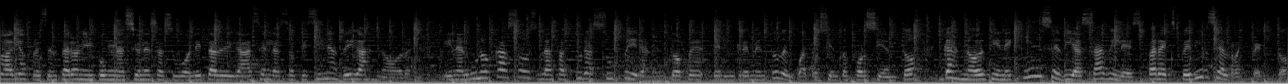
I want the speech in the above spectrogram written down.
Usuarios presentaron impugnaciones a su boleta de gas en las oficinas de Gasnor. En algunos casos, las facturas superan el tope del incremento del 400%. Gasnor tiene 15 días hábiles para expedirse al respecto.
